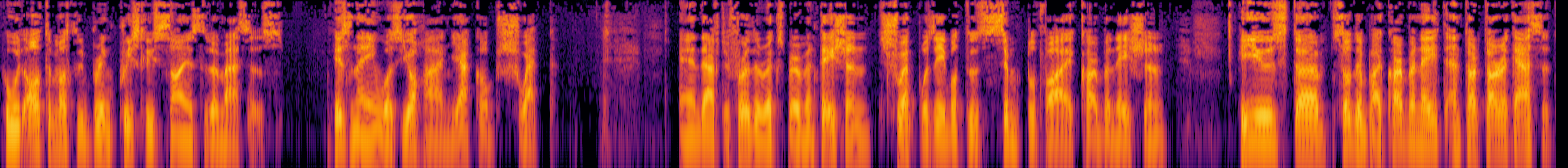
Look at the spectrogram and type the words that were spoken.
who would ultimately bring Priestley science to the masses. His name was Johann Jakob Schweppe. And after further experimentation, Schweppe was able to simplify carbonation. He used uh, sodium bicarbonate and tartaric acid.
